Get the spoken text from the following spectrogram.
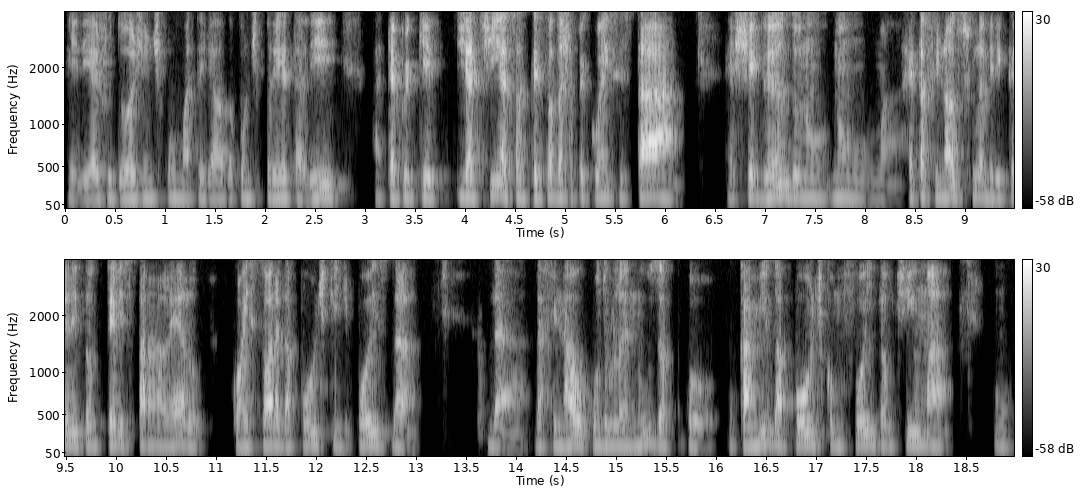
ele ajudou a gente com o material da Ponte Preta ali, até porque já tinha essa questão da Chapecoense estar é, chegando no, numa reta final do Sul-Americano, então teve esse paralelo com a história da Ponte, que depois da, da, da final contra o Lanús, o, o caminho da Ponte, como foi, então tinha uma, um,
